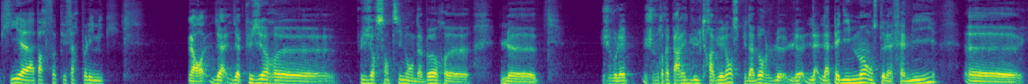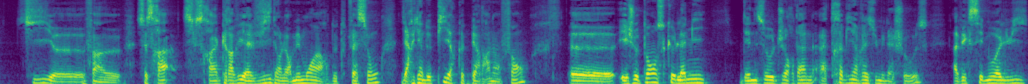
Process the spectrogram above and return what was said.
qui a parfois pu faire polémique Alors, il y, a, plusieurs, sentiments. D'abord, je, voudrais parler de l'ultraviolence, mais d'abord la, peine immense de la famille euh, qui, euh, enfin, euh, ce, sera, ce sera gravé à vie dans leur mémoire. De toute façon, il n'y a rien de pire que de perdre un enfant. et je pense que l'ami d'Enzo Jordan a très bien résumé la chose, avec ses mots à lui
